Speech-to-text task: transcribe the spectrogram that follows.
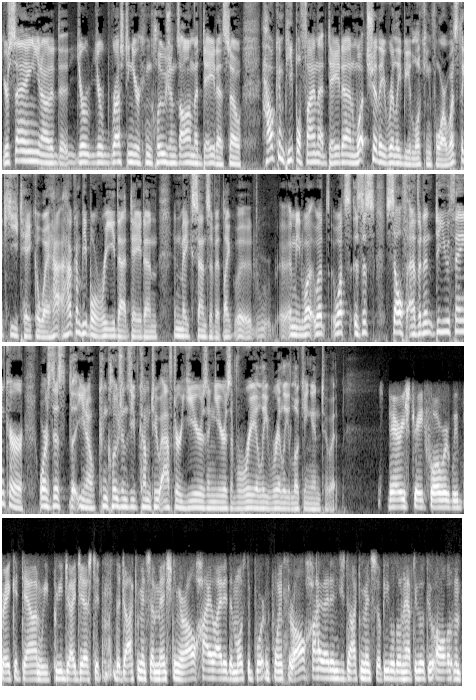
you're saying you know you're you're resting your conclusions on the data. So how can people find that data, and what should they really be looking for? What's the key takeaway? How, how can people read that data and, and make sense of it? Like, uh, I mean, what what what's is this self evident? Do you think, or or is this the you know conclusions you've come to after years and years of really really looking into it? It's very straightforward. We break it down. We pre-digest it. The documents I'm mentioning are all highlighted. The most important points are all highlighted in these documents, so people don't have to go through all of them.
